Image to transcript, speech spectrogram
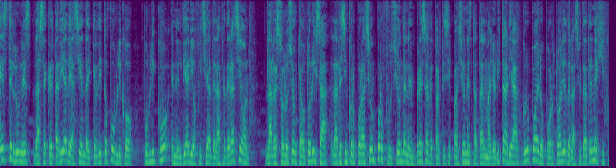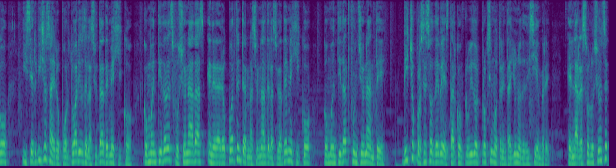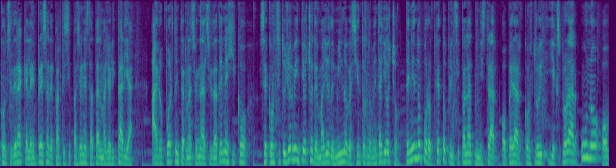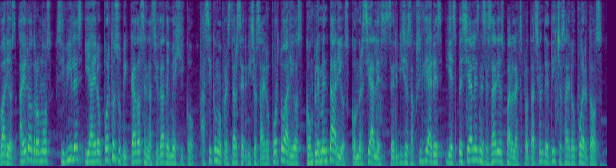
Este lunes, la Secretaría de Hacienda y Crédito Público publicó en el Diario Oficial de la Federación la resolución que autoriza la desincorporación por fusión de la empresa de participación estatal mayoritaria Grupo Aeroportuario de la Ciudad de México y Servicios Aeroportuarios de la Ciudad de México como entidades fusionadas en el Aeropuerto Internacional de la Ciudad de México como entidad funcionante. Dicho proceso debe estar concluido el próximo 31 de diciembre en la resolución se considera que la empresa de participación estatal mayoritaria, Aeropuerto Internacional Ciudad de México, se constituyó el 28 de mayo de 1998, teniendo por objeto principal administrar, operar, construir y explorar uno o varios aeródromos civiles y aeropuertos ubicados en la Ciudad de México, así como prestar servicios aeroportuarios, complementarios, comerciales, servicios auxiliares y especiales necesarios para la explotación de dichos aeropuertos.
